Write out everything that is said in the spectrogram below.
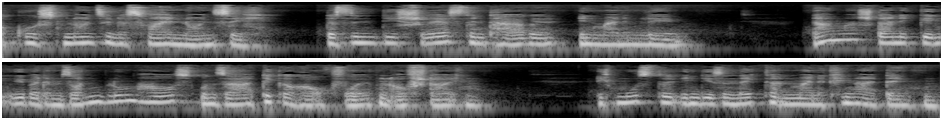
August 1992. Das sind die schwersten Tage in meinem Leben. Damals stand ich gegenüber dem Sonnenblumenhaus und sah dicke Rauchwolken aufsteigen. Ich musste in diesen Nektar an meine Kindheit denken.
